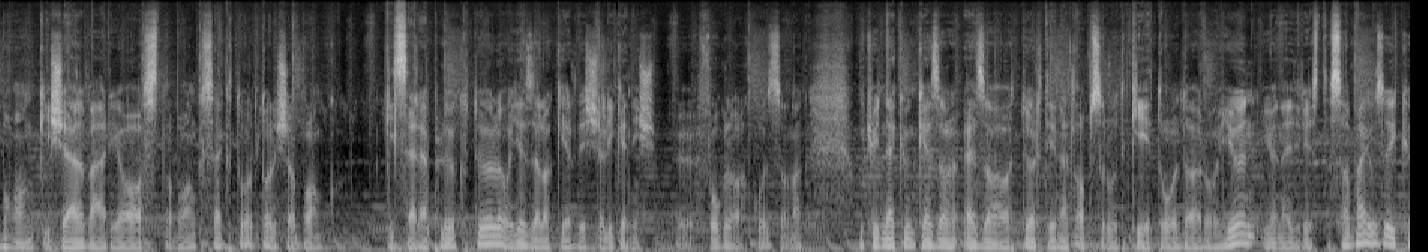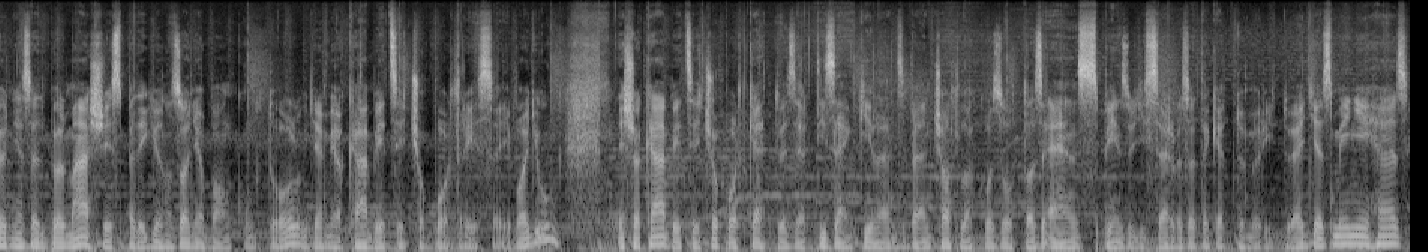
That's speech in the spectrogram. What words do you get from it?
Bank is elvárja azt a bankszektortól és a bank szereplőktől, hogy ezzel a kérdéssel igenis foglalkozzanak. Úgyhogy nekünk ez a, ez a történet abszolút két oldalról jön. Jön egyrészt a szabályozói környezetből, másrészt pedig jön az anyabankunktól, ugye mi a KBC csoport részei vagyunk, és a KBC csoport 2019-ben csatlakozott az ENSZ pénzügyi szervezeteket tömörítő egyezményéhez,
